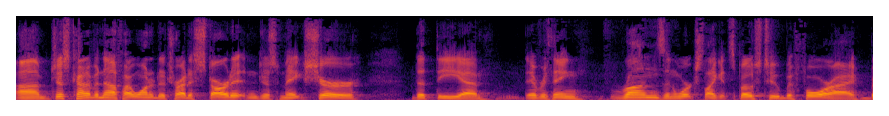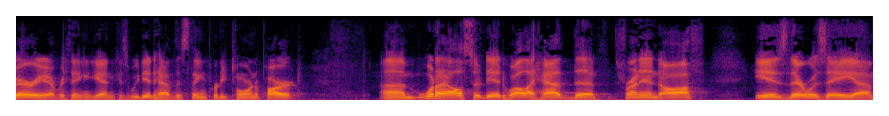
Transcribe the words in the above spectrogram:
Um, just kind of enough I wanted to try to start it and just make sure that the uh, everything runs and works like it's supposed to before I bury everything again because we did have this thing pretty torn apart. Um, what I also did while I had the front end off is there was a uh,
